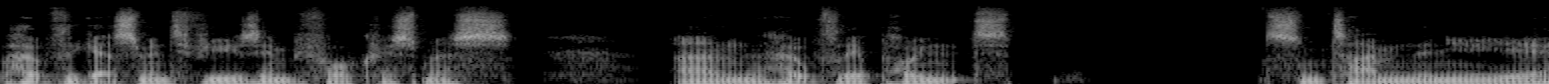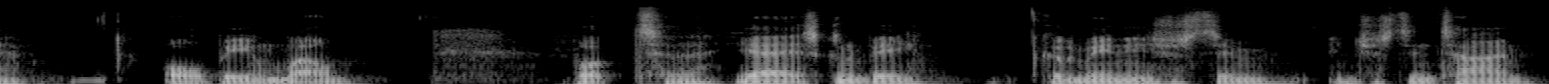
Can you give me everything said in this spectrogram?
hopefully, get some interviews in before Christmas, and hopefully appoint sometime in the new year, all being well. But uh, yeah, it's going to be going to be an interesting interesting time.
